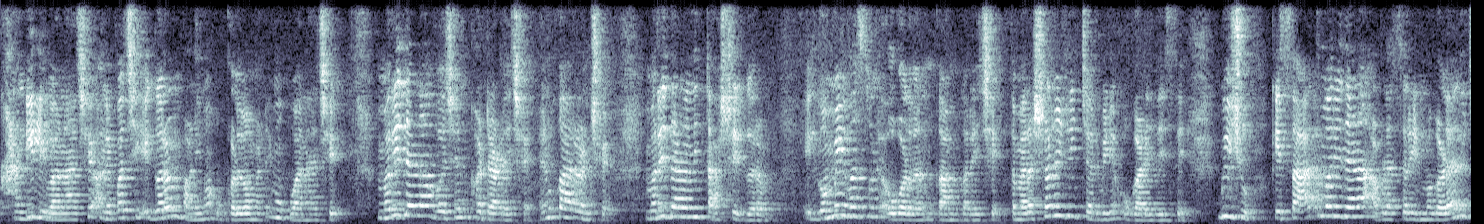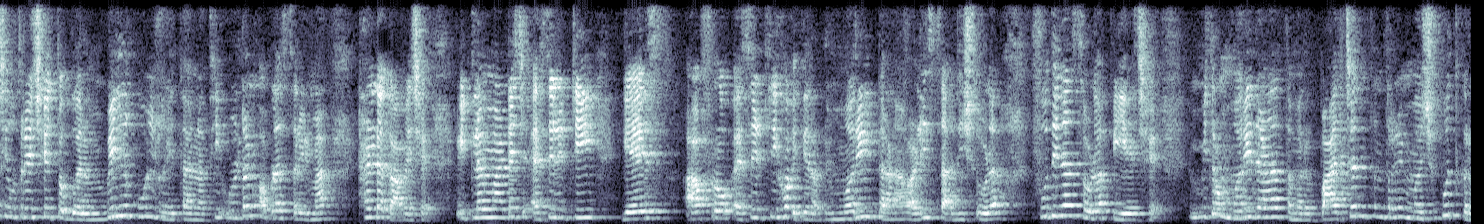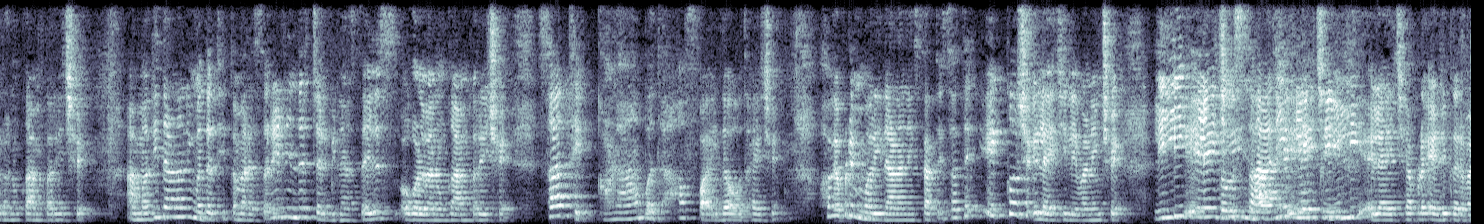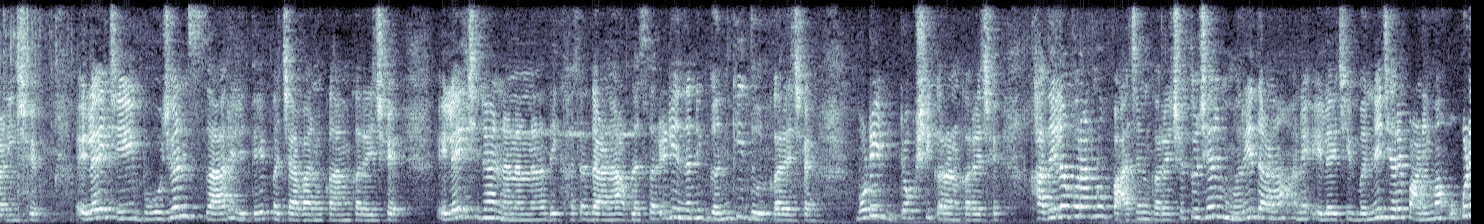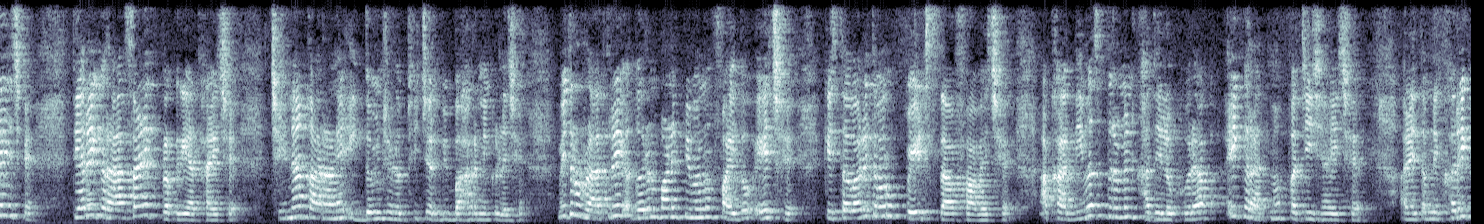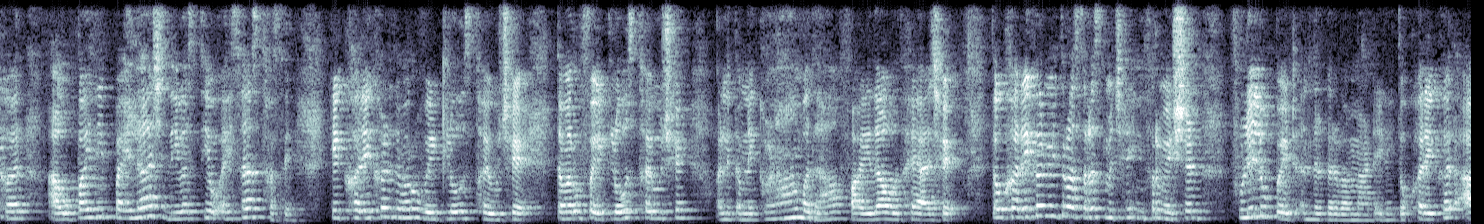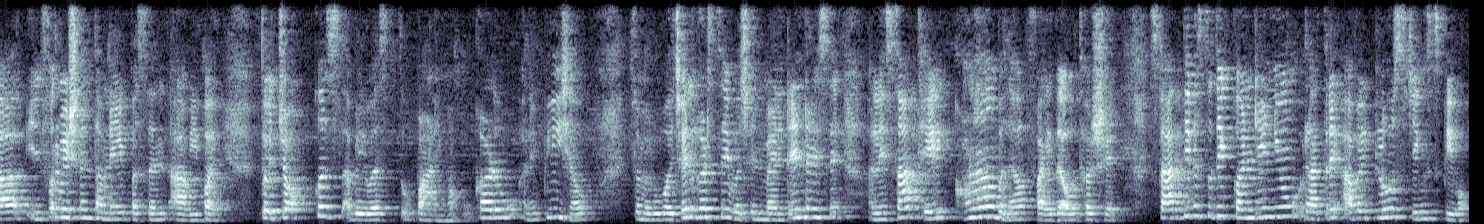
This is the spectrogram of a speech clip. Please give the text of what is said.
ખાંડી લેવાના છે અને પછી એ ગરમ પાણીમાં ઉકળવા માટે મૂકવાના છે. મરી દાણા વજન ઘટાડે છે, એનું કારણ છે મરી દાણાની તાસીર ગરમ. એ ગમે વસ્તુને ઓગાળવાનું કામ કરે છે. તમારા શરીરની ચરબીને ઓગાળી દેશે. બીજું કે સાત મરીદાણા આપણા શરીરમાં ગળા નીચે ઉતરે છે તો ગરમ બિલકુલ રહેતા નથી. ઉલટાનું આપણા શરીરમાં ઠંડક આવે છે. એટલા માટે જ એસિડિટી, ગેસ આફ્રો એસિડિટી હોય ત્યારે આપણે મરી દાણાવાળી સાદી સોડા ફુદીના સોડા પીએ છીએ મિત્રો મરી દાણા તમારા પાચન તંત્રને મજબૂત કરવાનું કામ કરે છે. આ મરી દાણાની મદદથી તમારા શરીરની અંદર ચરબીના સેલ્સ ઓગળવાનું કામ કરે છે. સાથે ઘણા બધા ફાયદાઓ થાય છે. હવે આપણે મરી દાણાની સાથે સાથે એક જ એલાયચી લેવાની છે. લીલી એલાયચી નાની એલાયચી લીલી એલાયચી આપણે એડ કરવાની છે. એલાયચી ભોજન સારી રીતે પચાવવાનું કામ કરે છે. એલાયચીના નાના નાના દેખાતા દાણા આપણા શરીરની અંદરની ગંદકી દૂર કરે છે. બોડી ડોક્ષીકરણ કરે છે. ખાધેલા ખોરાકનું પાચન કરે છે. તો જ્યારે મરી દાણા અને ઇલાયચી બંને જ્યારે પાણીમાં ઉકળે છે, ત્યારે એક રાસાયણિક પ્રક્રિયા થાય છે, જેના કારણે એકદમ ઝડપથી ચરબી બહાર નીકળે છે. મિત્રો, રાત્રે ગરમ પાણી પીવાનો ફાયદો એ છે કે સવારે તમારું પેટ સાફ આવે છે. આખા દિવસ દરમિયાન ખાધેલો ખોરાક એક રાતમાં પચી જાય છે. અને તમને ખરેખર આ ઉપાયથી પહેલા જ દિવસથી અહેસાસ થશે કે ખરેખર તમારું વેઇટ લોસ થયું છે. તમારું ફેટ લોસ થયું છે અને તમને ઘણા બધા ફાયદાઓ થયા છે. તો ખરેખર મિત્રો સરસ મજાની ઇન્ફોર્મેશન ફૂલેલું પેટ અંદર કરવા માટેની. તો ખરેખર આ ઇન્ફોર્મેશન તમને પસંદ આવી હોય તો ચોક્કસ આ બે વસ્તુ પાણીમાં ઉકાળો અને પી જાઓ. તમારું વજન ઘટશે, વજન મેન્ટેન રહેશે અને સાથે ઘણા બધા ફાયદાઓ થશે. સાત દિવસ સુધી કન્ટિન્યુ રાત્રે આવે એટલું સ્ટ્રિંગ્સ પીવો.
